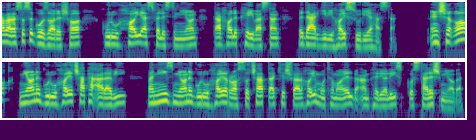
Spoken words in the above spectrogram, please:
و بر اساس گزارش ها گروه هایی از فلسطینیان در حال پیوستن به درگیری های سوریه هستند. انشقاق میان گروه های چپ عربی و نیز میان گروه های راست و چپ در کشورهای متمایل به امپریالیسم گسترش می‌یابد.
